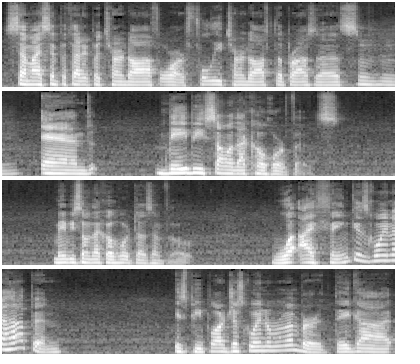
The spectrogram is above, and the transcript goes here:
semi sympathetic but turned off or are fully turned off the process. Mm-hmm. And maybe some of that cohort votes. Maybe some of that cohort doesn't vote. What I think is going to happen is people are just going to remember they got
